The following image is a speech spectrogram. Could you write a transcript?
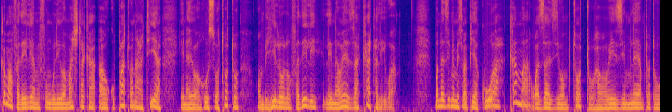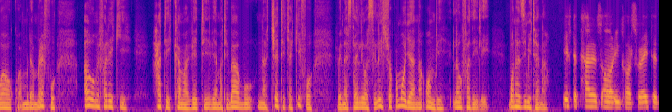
kama mfadhili amefunguliwa mashtaka au kupatwa na hatia inayowahusu watoto. Ombi hilo la ufadhili linaweza kataliwa. Bwana Zimi amesema pia kuwa kama wazazi wa mtoto hawawezi mlea mtoto wao kwa muda mrefu au wamefariki, hati kama vyeti vya matibabu na cheti cha kifo vinastahili wasilishwa pamoja na ombi la ufadhili. Bwana Zimi tena If the parents are incarcerated,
